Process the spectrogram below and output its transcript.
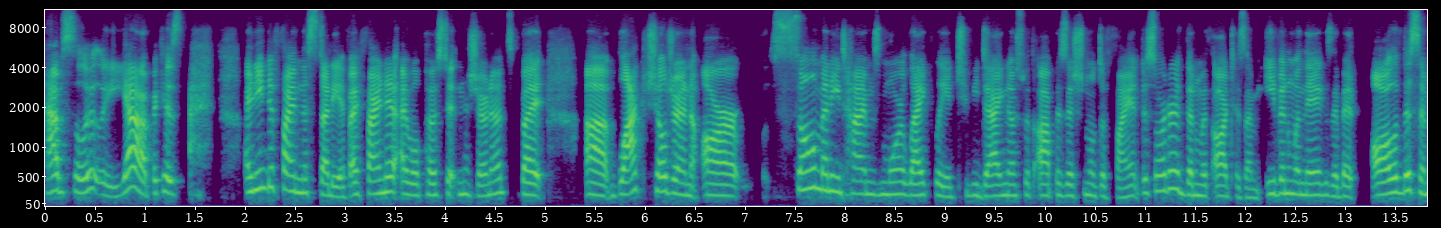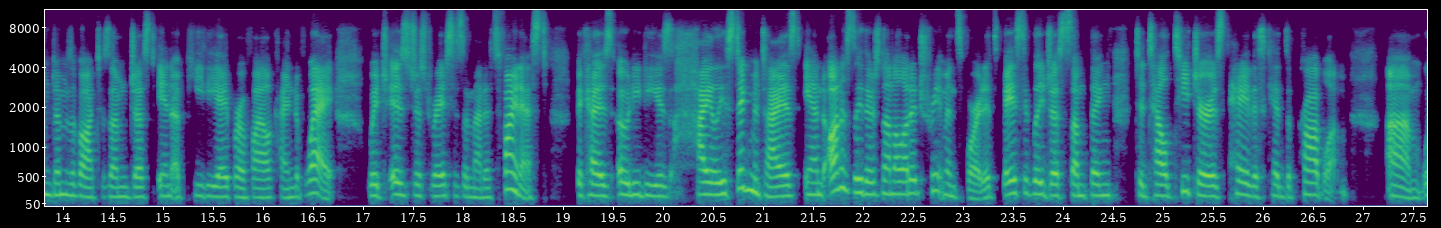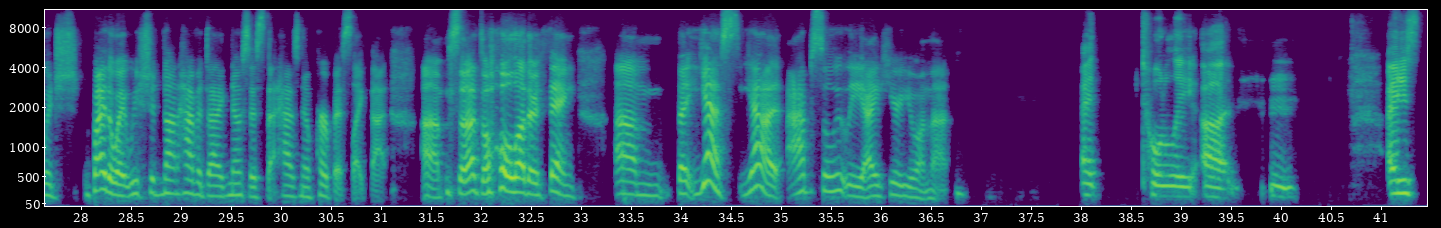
Absolutely. Yeah, because I need to find the study. If I find it, I will post it in the show notes. But uh, Black children are so many times more likely to be diagnosed with oppositional defiant disorder than with autism, even when they exhibit all of the symptoms of autism just in a PDA profile kind of way, which is just racism at its finest because ODD is highly stigmatized. And honestly, there's not a lot of treatments for it. It's basically just something to tell teachers, hey, this kid's a problem. Um, which, by the way, we should not have a diagnosis that has no purpose like that. Um, so that's a whole other thing. Um, but yes, yeah, absolutely. I hear you on that totally uh mm. i just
